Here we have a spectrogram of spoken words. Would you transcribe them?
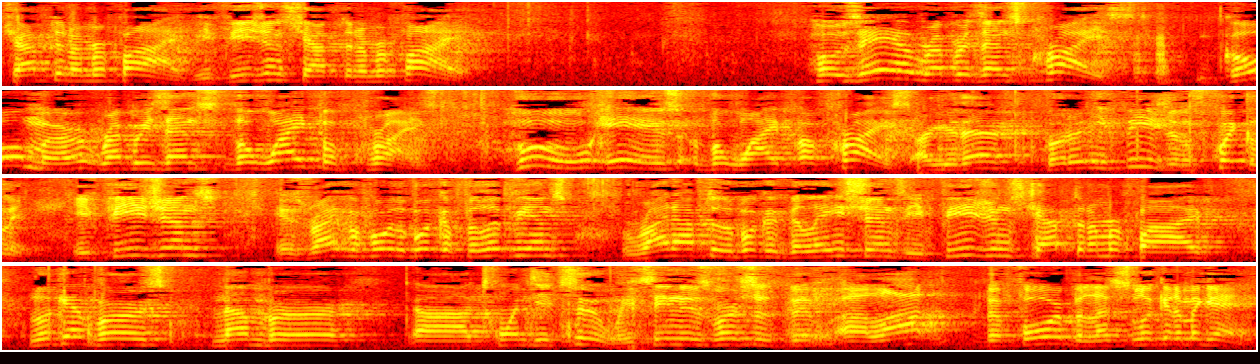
chapter number 5. Ephesians chapter number 5. Hosea represents Christ. Gomer represents the wife of Christ. Who is the wife of Christ? Are you there? Go to Ephesians quickly. Ephesians is right before the book of Philippians, right after the book of Galatians. Ephesians chapter number 5. Look at verse number uh, 22. We've seen these verses a lot before, but let's look at them again.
